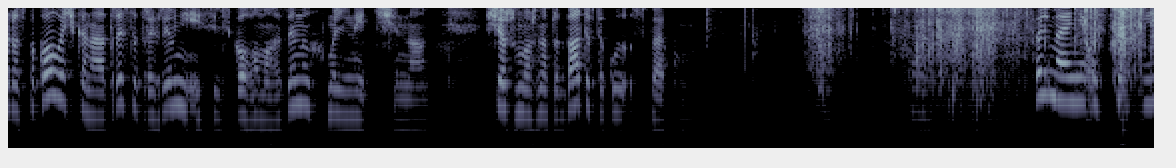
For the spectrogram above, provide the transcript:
Розпаковочка на 303 гривні із сільського магазину Хмельниччина. Що ж можна придбати в таку спеку? Так. Пельмені ось такі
